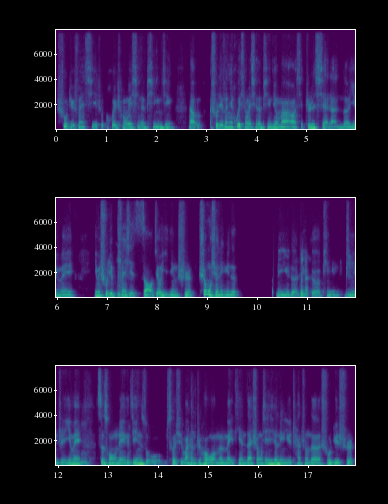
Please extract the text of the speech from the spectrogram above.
数据分析会成为新的瓶颈。那数据分析会成为新的瓶颈吗？啊，这是显然的，因为因为数据分析早就已经是生物学领域的。领域的这个瓶颈瓶颈之一，因为自从那个基因组测序完成之后，我们每天在生物信息学领域产生的数据是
